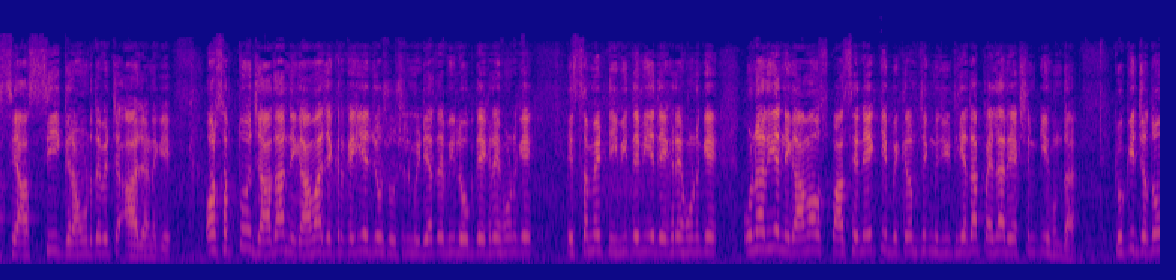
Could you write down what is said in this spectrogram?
ਸਿਆਸੀ ਗਰਾਊਂਡ ਦੇ ਵਿੱਚ ਆ ਜਾਣਗੇ। ਔਰ ਸਭ ਤੋਂ ਜ਼ਿਆਦਾ ਨਿਗਾਹਾਂ ਜੇਕਰ ਕਹੀਏ ਜੋ ਸੋਸ਼ਲ ਮੀਡੀਆ ਤੇ ਵੀ ਲੋਕ ਦੇਖ ਰਹੇ ਹੋਣਗੇ ਇਸ ਸਮੇਂ ਟੀਵੀ ਤੇ ਵੀ ਇਹ ਦੇਖ ਰਹੇ ਹੋਣਗੇ ਉਹਨਾਂ ਦੀਆਂ ਨਿਗਾਹਾਂ ਉਸ ਪਾਸੇ ਨੇ ਕਿ ਵਿਕਰਮ ਸਿੰਘ ਮਜੀਠੀਆ ਦਾ ਪਹਿਲਾ ਰਿਐਕਸ਼ਨ ਕੀ ਹੁੰਦਾ? ਕਿਉਂਕਿ ਜਦੋਂ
